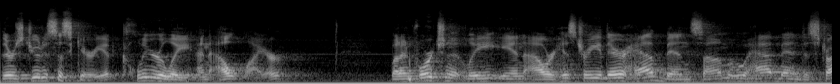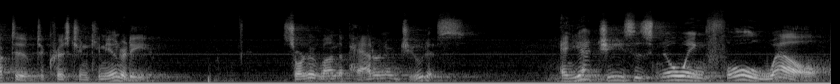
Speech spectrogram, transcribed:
There's Judas Iscariot, clearly an outlier. But unfortunately, in our history, there have been some who have been destructive to Christian community, sort of on the pattern of Judas. And yet, Jesus, knowing full well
